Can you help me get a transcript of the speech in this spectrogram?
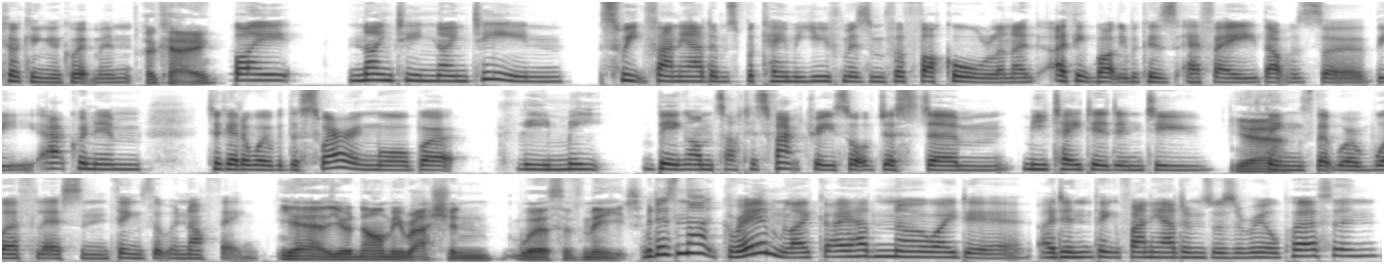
cooking equipment. Okay. By 1919, Sweet Fanny Adams became a euphemism for fuck all. And I, I think partly because FA, that was uh, the acronym to get away with the swearing more, but the meat being unsatisfactory sort of just um, mutated into Yeah. things that were worthless and things that were nothing. Yeah, you're an army ration worth of meat. But isn't that grim? Like, I had no idea. I didn't think Fanny Adams was a real person,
